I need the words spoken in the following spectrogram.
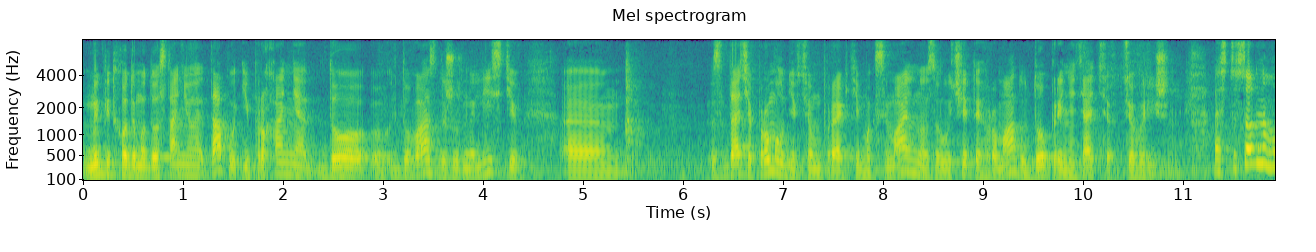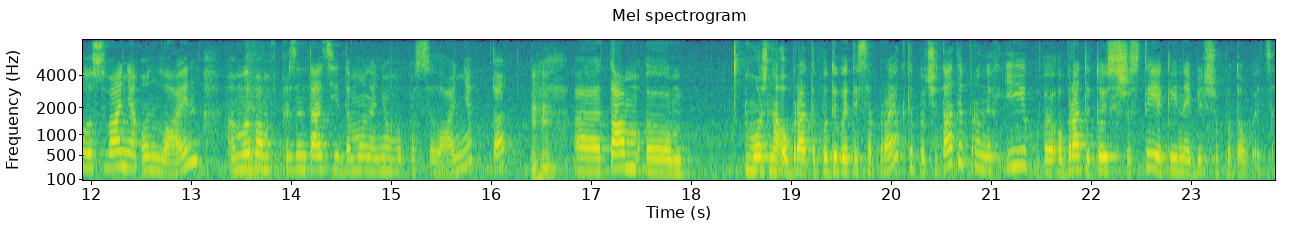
ми підходимо до останнього етапу, і прохання до, до вас, до журналістів. Е, Задача промолоді в цьому проєкті максимально залучити громаду до прийняття цього- рішення. Стосовно голосування онлайн, ми вам в презентації дамо на нього посилання. Так? Е, Там е, можна обрати, подивитися проекти, почитати про них і е, обрати той з шести, який найбільше подобається.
